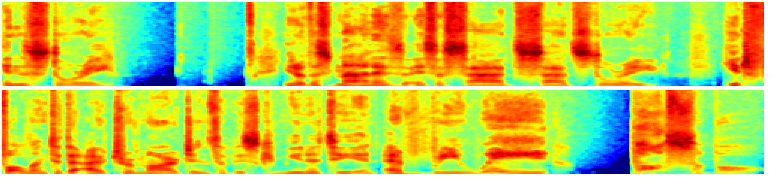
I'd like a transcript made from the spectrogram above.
in the story. You know, this man is, is a sad, sad story. He had fallen to the outer margins of his community in every way possible.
